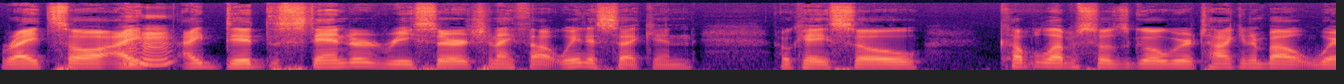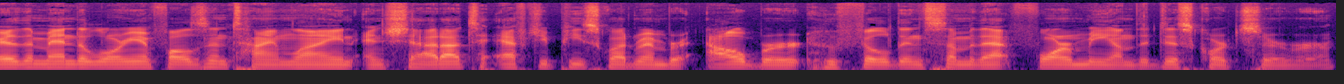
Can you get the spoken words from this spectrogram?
right? So, I, I did the standard research and I thought, wait a second, okay, so a couple episodes ago we were talking about where the Mandalorian falls in timeline and shout out to FGP squad member Albert who filled in some of that for me on the Discord server.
